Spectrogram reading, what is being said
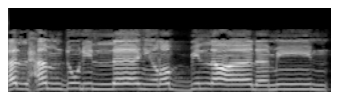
الحمد لله رب العالمين.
